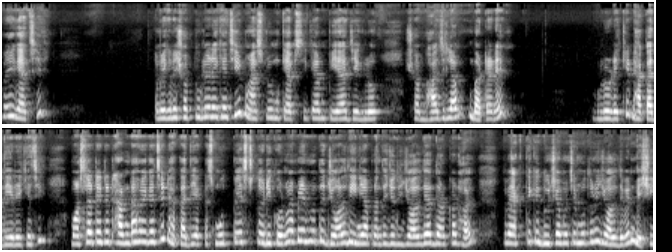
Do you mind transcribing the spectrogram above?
হয়ে গেছে। আমি এখানে সব তুলে রেখেছি মাশরুম ক্যাপসিকাম পেঁয়াজ, এগুলো সব ভাজলাম বাটারে। ওগুলো রেখে ঢাকা দিয়ে রেখেছি। মশলাটা এটা ঠান্ডা হয়ে গেছে, ঢাকা দিয়ে একটা স্মুথ পেস্ট তৈরি করব। আমি এর মধ্যে জল দিইনি, আপনাদের যদি জল দেওয়ার দরকার হয়, তবে এক থেকে দু চামচের মতনই জল দেবেন, বেশি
